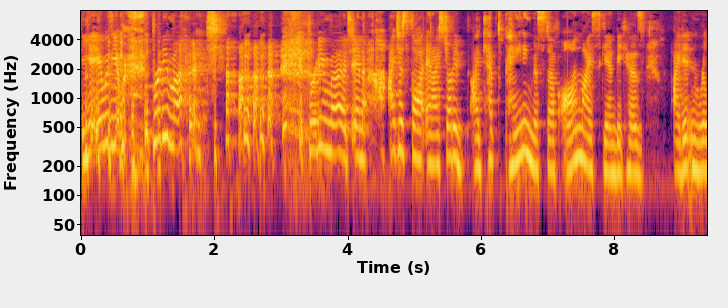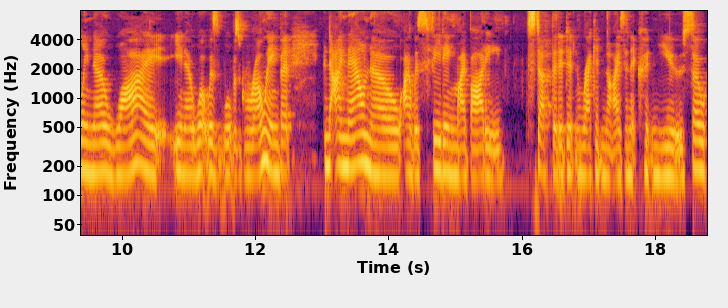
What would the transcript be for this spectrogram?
yeah, it was yeah, pretty much, pretty much. And I just thought, and I started. I kept painting this stuff on my skin because I didn't really know why, you know, what was what was growing, but I now know I was feeding my body stuff that it didn't recognize and it couldn't use. So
